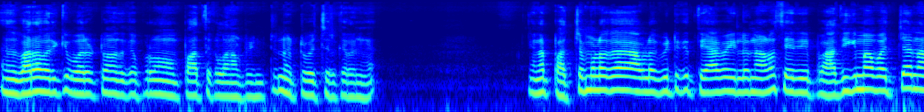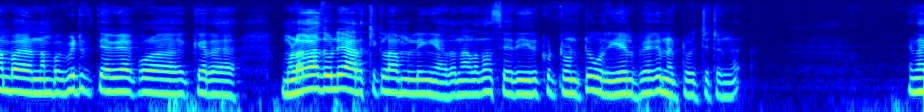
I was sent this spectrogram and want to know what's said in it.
அது வர வரைக்கும் வரட்டும் அதுக்கப்புறம் பார்த்துக்கலாம் அப்படின்ட்டு நட்டு வச்சுருக்குறேங்க. ஏன்னா பச்சை மிளகா அவ்வளோ வீட்டுக்கு தேவையில்லைனாலும் சரி இப்போ அதிகமாக வச்சா நம்ம நம்ம வீட்டுக்கு தேவையாக வைக்கிற மிளகாத்தூளே அரைச்சிக்கலாம் இல்லைங்க. அதனால தான் சரி இருக்கட்டும்ன்ட்டு ஒரு ஏழு பேக நட்டு வச்சுட்டேங்க. ஏன்னா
